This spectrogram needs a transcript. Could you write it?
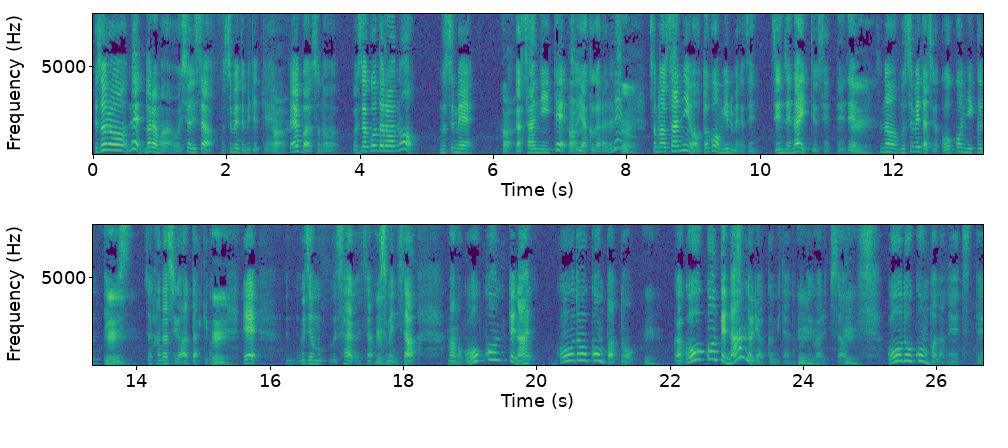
でそのねドラマを一緒にさ娘と見てて、はやっぱその吉田鋼太郎の娘が3人いて、はい。その役柄でね、うん。その3人は男を見る目が全全然ないっていう設定で、うん。その娘たちが合コンに行くっていう、うん。話があったわけよ、うん。でうちのさやかにさうん。娘にさ「ママ合コンってない合同コンパの合コンって何の略?」みたいなこと言われてさ、うん。合同コンパだねっつって、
